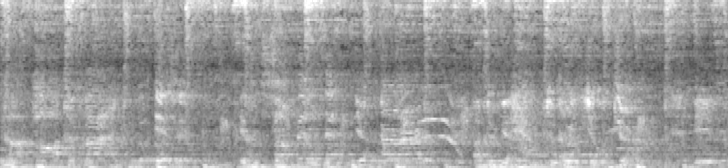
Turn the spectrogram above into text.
not hard to find, is it? Is it something that you earn? Or do you have to wait your turn? Is it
